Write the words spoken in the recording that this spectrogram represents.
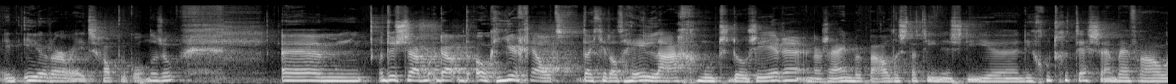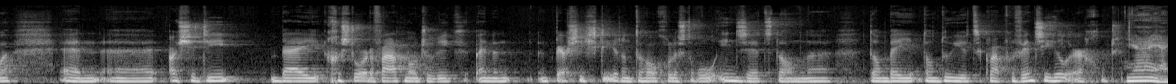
in eerder wetenschappelijk onderzoek. Ehm, dus daar, daar, ook hier geldt dat je dat heel laag moet doseren. En er zijn bepaalde statines die, die goed getest zijn bij vrouwen. En als je die bij gestoorde vaatmotoriek en een, een persisterend te hoog cholesterol inzet, dan, eh, dan, ben je, dan doe je het qua preventie heel erg goed. Ja, ja.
